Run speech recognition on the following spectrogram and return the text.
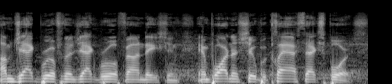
I'm Jack Brewer from the Jack Brewer Foundation in partnership with Class Act Sports.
